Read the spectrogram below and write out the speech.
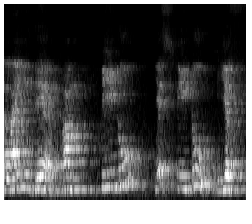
the line is there from P to, yes, P to F.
